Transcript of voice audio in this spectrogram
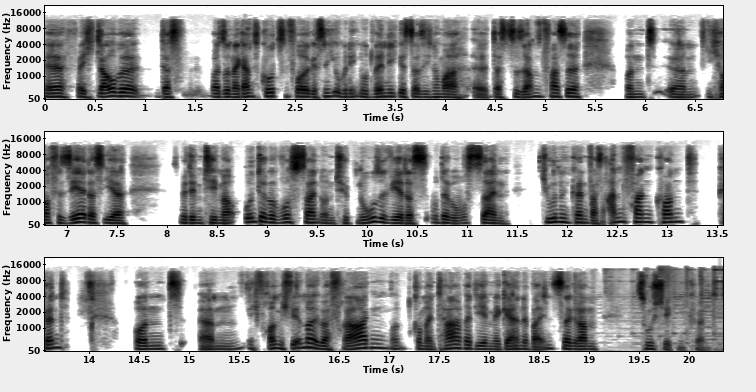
äh, weil ich glaube, dass bei so einer ganz kurzen Folge es nicht unbedingt notwendig ist, dass ich nochmal äh, das zusammenfasse. Und ähm, ich hoffe sehr, dass ihr mit dem Thema Unterbewusstsein und Hypnose, wie ihr das Unterbewusstsein tunen könnt, was anfangen könnt. könnt. Und ähm, ich freue mich wie immer über Fragen und Kommentare, die ihr mir gerne bei Instagram zuschicken könnt.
